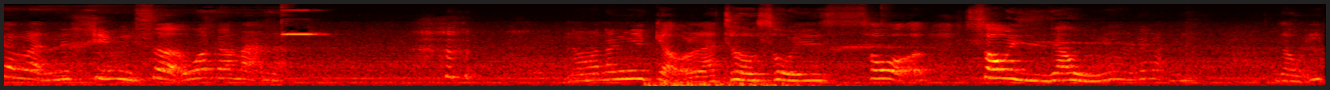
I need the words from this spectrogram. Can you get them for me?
các bạn khi mình sợ quá các bạn ạ. Nó đang như kiểu là chờ sôi sôi sôi dầu nhá các bạn dầu ít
